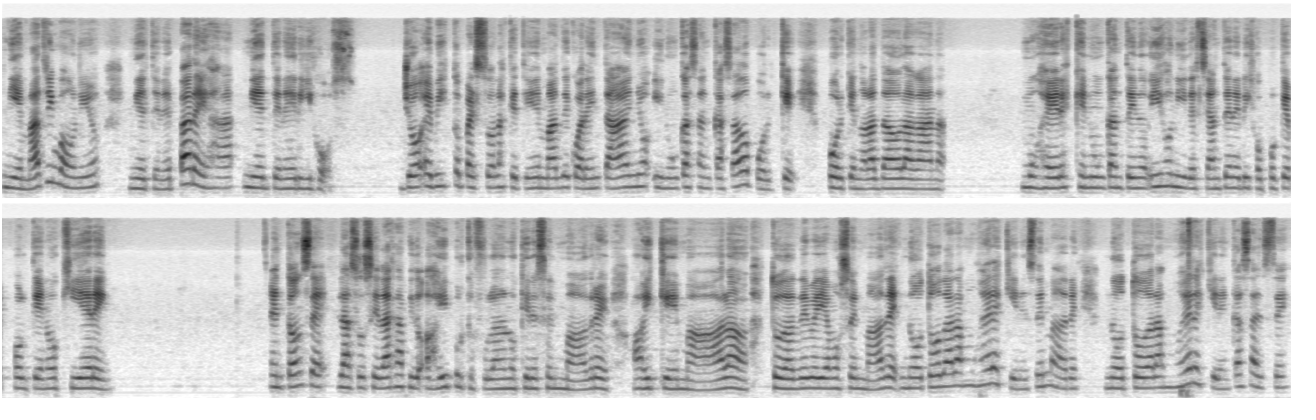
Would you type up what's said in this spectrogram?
ni el matrimonio, ni el tener pareja, ni el tener hijos. Yo he visto personas que tienen más de 40 años y nunca se han casado. ¿Por qué? Porque no les ha dado la gana. Mujeres que nunca han tenido hijos ni desean tener hijos porque, porque no quieren. Entonces, la sociedad rápido, ay, porque fulano no quiere ser madre, ay, qué mala, todas deberíamos ser madre. No todas las mujeres quieren ser madre, no todas las mujeres quieren casarse.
